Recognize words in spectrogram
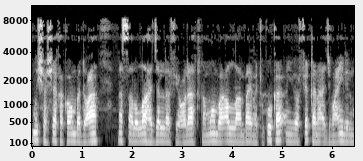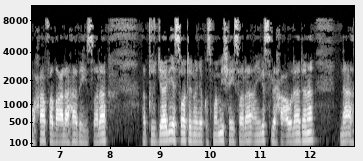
mwisho shekha kaomba dua نسأل الله جل في علاه تنمومba Allah ambaye ametukuka an yuwaffiqana ajma'in lilmuhafadha ala hadhihi salah atujalie sote wenye kusimamisha hii sala an yusliha auladana na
